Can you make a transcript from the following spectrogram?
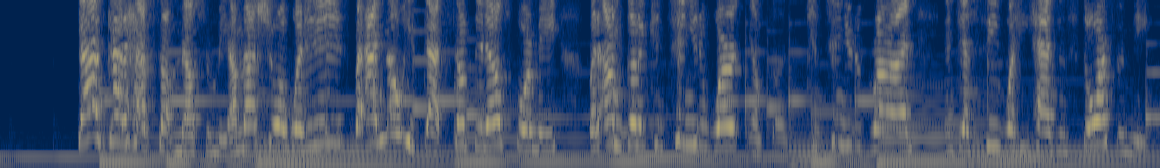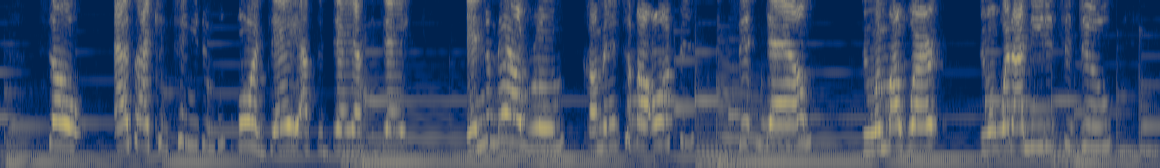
God's got to have something else for me. I'm not sure what it is, but I know He's got something else for me. But I'm going to continue to work. I'm going to continue to grind and just see what He has in store for me. So as I continue to move on day after day after day in the mailroom, coming into my office, sitting down, doing my work, doing what I needed to do,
